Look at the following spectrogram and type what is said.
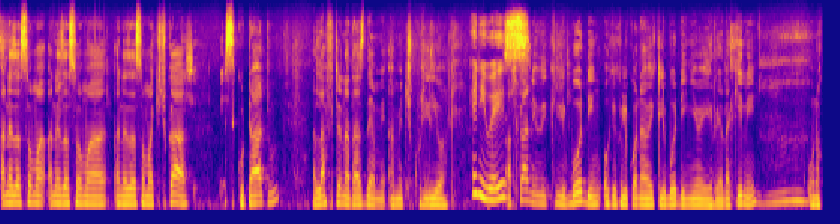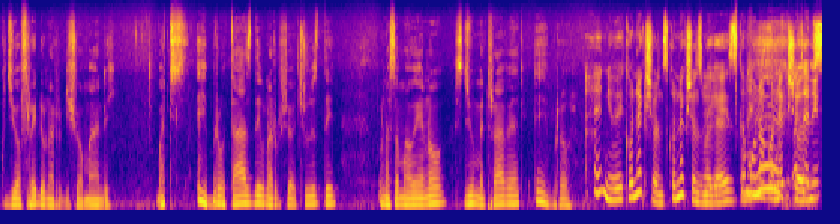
anaweza soma anaweza soma anaweza soma kitu kaa siku tatu alafu tena thursday ame- amechukuliwa. Hatukaa ni weekly boarding okay kulikuwa na weekly boarding hiyo area lakini unakujiwa friday unarudishwa monday but hey bro thursday unarudishwa tuesday unasoma weno sijui umetravel. Hey bro. Anyway connections connections my guys. Kama una connections.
